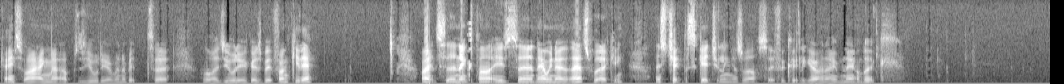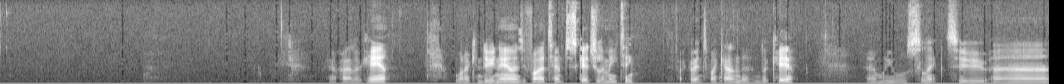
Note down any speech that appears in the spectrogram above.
Okay, so I hang that up as the audio went a bit, uh, otherwise the audio goes a bit funky there. Right, so the next part is, uh, now we know that that's working, let's check the scheduling as well. So if we quickly go and open Outlook, have a look here. What I can do now is if I attempt to schedule a meeting, if I go into my calendar and look here, and we will select to uh,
